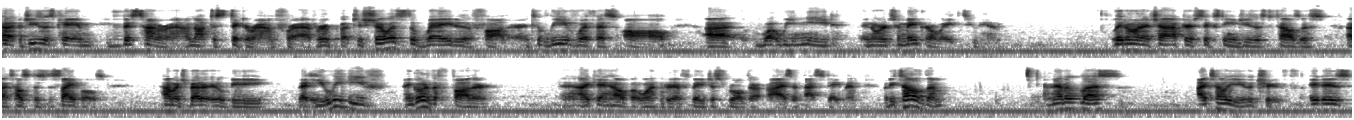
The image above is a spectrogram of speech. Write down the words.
uh, Jesus came this time around, not to stick around forever, but to show us the way to the Father and to leave with us all uh, what we need in order to make our way to Him. Later on in chapter 16, Jesus tells us, uh, tells his disciples, how much better it'll be that He leave and go to the Father. And I can't help but wonder if they just rolled their eyes at that statement. But He tells them, nevertheless, I tell you the truth. It is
